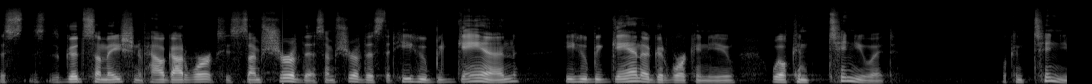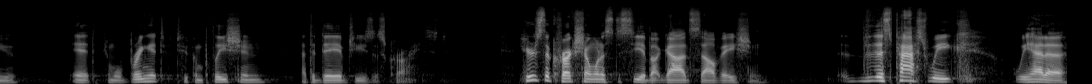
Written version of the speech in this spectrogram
this, this, this good summation of how God works. He says, I'm sure of this, I'm sure of this, that he who began, he who began a good work in you will continue it, will continue it, and will bring it to completion at the day of Jesus Christ. Here's the correction I want us to see about God's salvation. This past week, we had a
